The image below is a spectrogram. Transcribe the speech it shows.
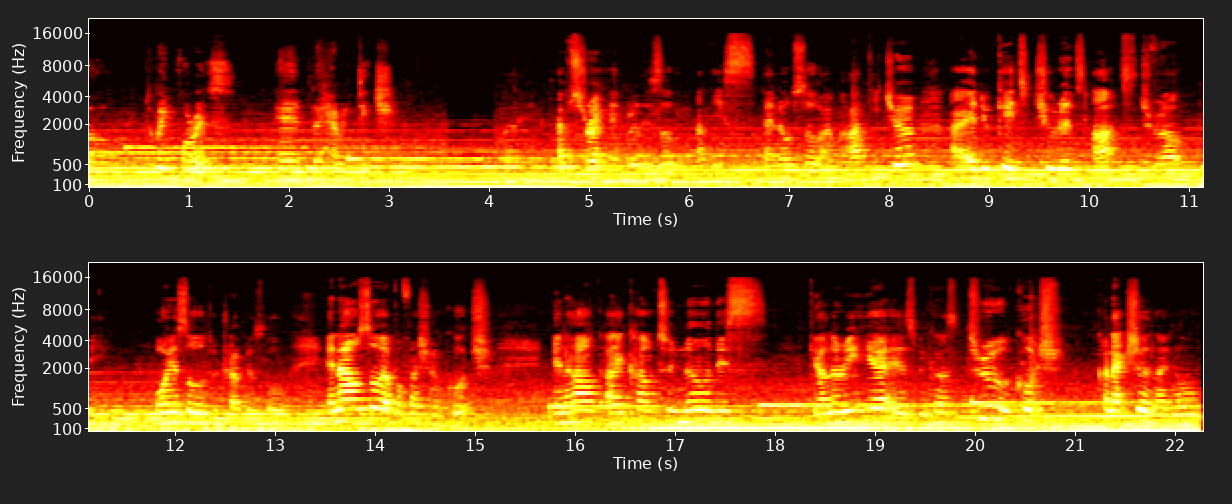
uh, the rainforest and the heritage. abstract and realism artist and also I'm an art teacher. I educate children's arts throughout the four years old to 12 years old. And I also a professional coach. And how I come to know this gallery here is because through coach connection, I know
